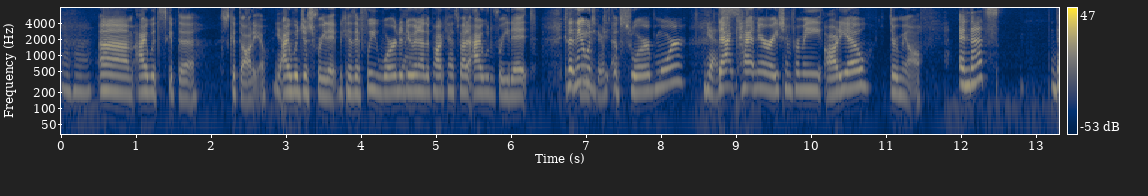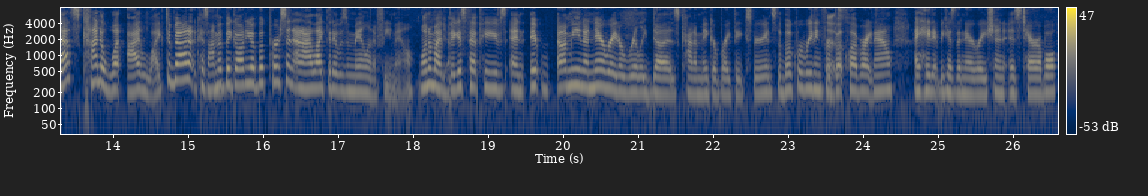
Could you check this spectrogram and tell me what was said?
um, I would skip the skip the audio. Yeah. I would just read it because if we were to do another podcast about it, I would read it because I think Me it would too. absorb more. Yes. That cat narration for me, audio threw me off. and that's that's kind of what I liked about it because I'm a big audiobook person and I like that it was a male and a female. One of my biggest pet peeves and it I mean a narrator really does kind of make or break the experience. The book we're reading for book club right now, I hate it because the narration is terrible.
